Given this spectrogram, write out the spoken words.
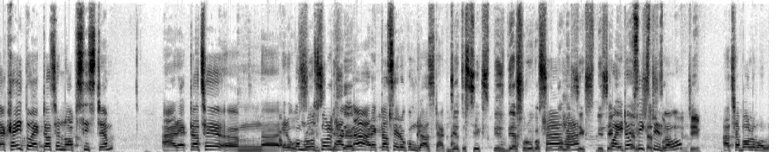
দেখাই তো একটা আছে নব সিস্টেম আর একটা আছে এরকম রোজ গোল্ড ঢাকনা আর একটা আছে এরকম গ্লাস ঢাকনা। যেহেতু 6 পিস দিয়ে শুরু করছি তবে 6 পিস এটা এটাও সিক্স পিস বাবু? জি। আচ্ছা বলো বলো।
